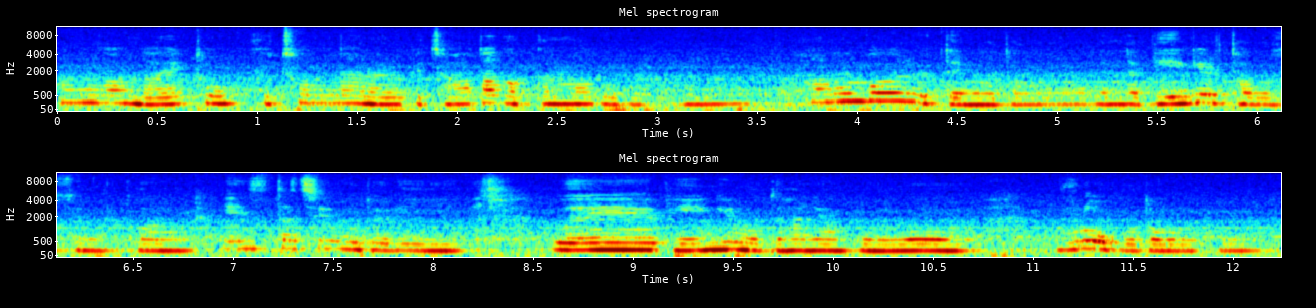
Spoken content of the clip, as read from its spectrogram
항상 night off 첫날에 이렇게 자다가 끝나더라고. 화면 보여줄 때마다 맨날 비행기를 타고 있으니까 인스타 친구들이 왜 비행기 모드 하냐고 물어보더라고.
